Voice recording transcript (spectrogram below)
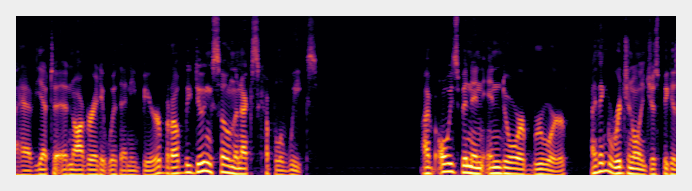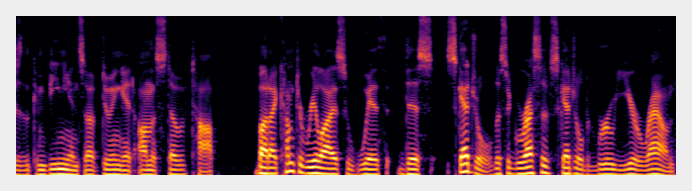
I have yet to inaugurate it with any beer, but I'll be doing so in the next couple of weeks. I've always been an indoor brewer, I think originally just because of the convenience of doing it on the stove top, but I come to realize with this schedule, this aggressive schedule to brew year round,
